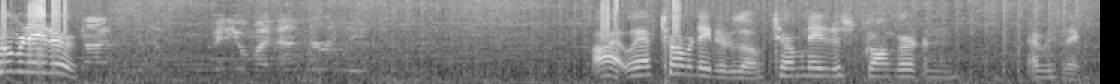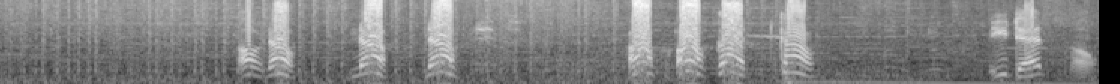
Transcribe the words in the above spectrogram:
Terminator! Video might end early. Alright, we have Terminator though. Terminator's stronger than everything. Oh no! No! No! Oh! Oh god! Cow! Are you dead? Oh.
